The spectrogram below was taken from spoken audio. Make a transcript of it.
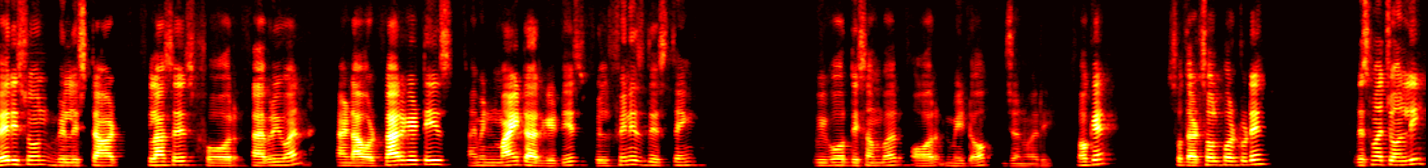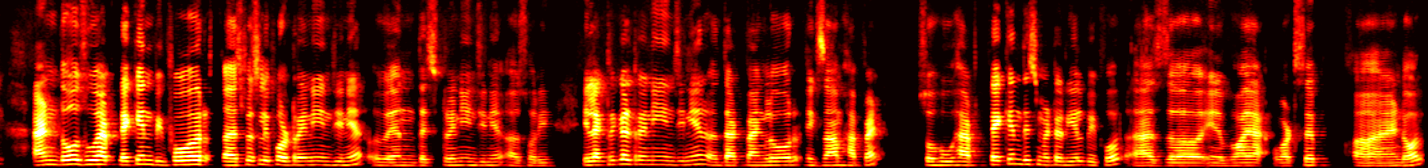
Very soon we'll start classes for everyone and our target is i mean my target is we'll finish this thing before december or mid of january. Okay? So that's all for today. This much only. And those who have taken before uh, especially for trainee engineer when this trainee engineer uh, sorry electrical trainee engineer uh, that bangalore exam happened. So who have taken this material before as uh, via whatsapp uh, and all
